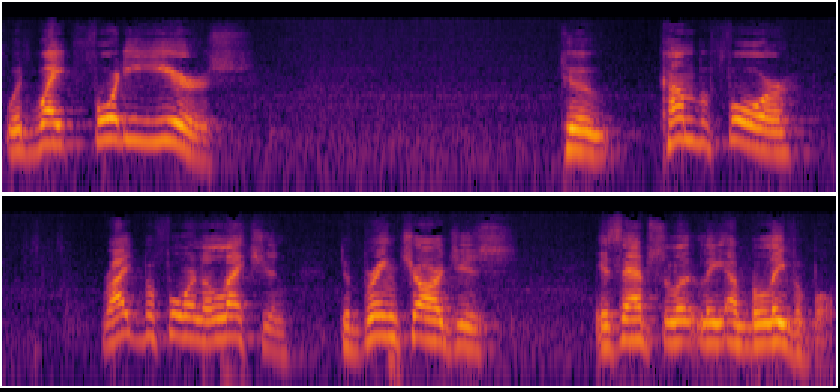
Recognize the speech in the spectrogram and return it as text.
would wait 40 years to come before, right before an election, to bring charges is absolutely unbelievable.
